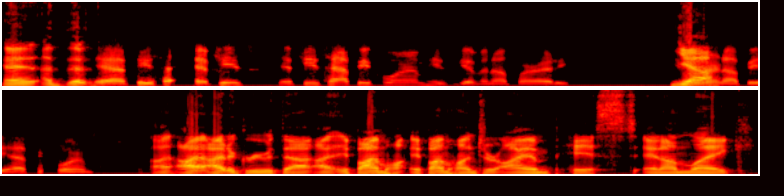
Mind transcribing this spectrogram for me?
and uh, th- Yeah, if he's if he's if he's happy for him, he's given up already. yeah, Better not be happy for him. I, I I'd agree with that. I, if I'm if I'm Hunter, I am pissed, and I'm like,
